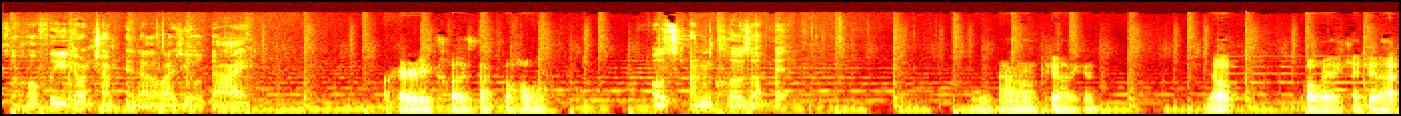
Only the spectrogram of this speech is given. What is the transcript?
So hopefully you don't jump in, otherwise you will die. I already closed up the hole. I'll just unclose up it. I don't feel like it. Nope. Oh wait, I can't do that.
